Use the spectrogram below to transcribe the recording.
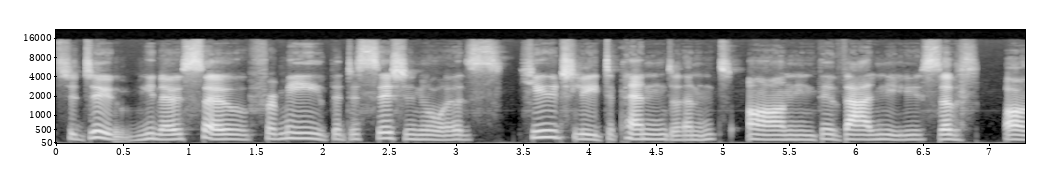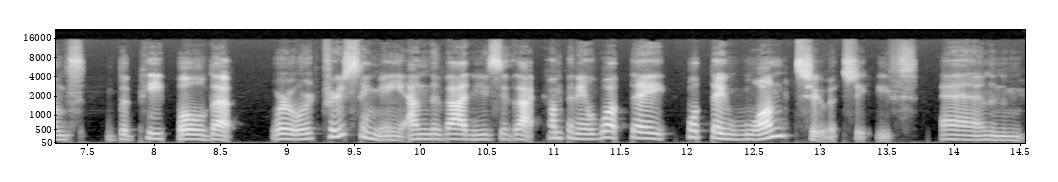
to do, you know. So for me, the decision was hugely dependent on the values of of the people that were recruiting me and the values of that company and what they what they want to achieve. Um,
